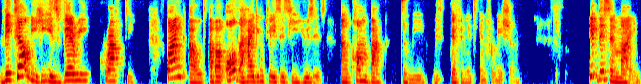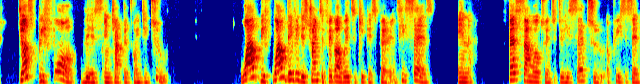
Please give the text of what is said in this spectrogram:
They tell me he is very crafty. Find out about all the hiding places he uses and come back to me with definite information. Keep this in mind. Just before this, in chapter 22, while, while David is trying to figure out where to keep his parents, he says in First Samuel 22, he said to a priest, he said,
